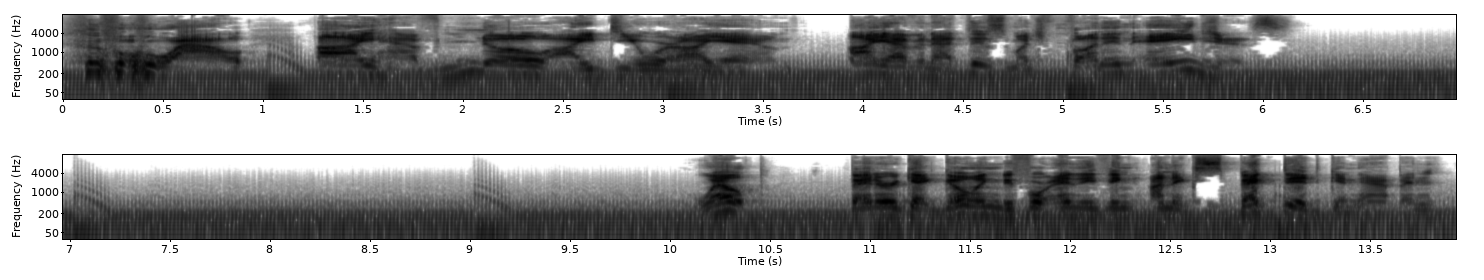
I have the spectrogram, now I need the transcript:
wow, I have no idea where I am. I haven't had this much fun in ages. Welp, better get going before anything unexpected can happen.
